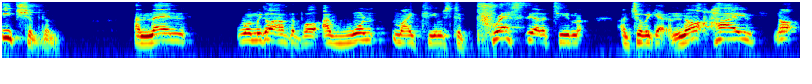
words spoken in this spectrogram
each of them, and then when we don't have the ball, I want my teams to press the other team until we get them. Not high, not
